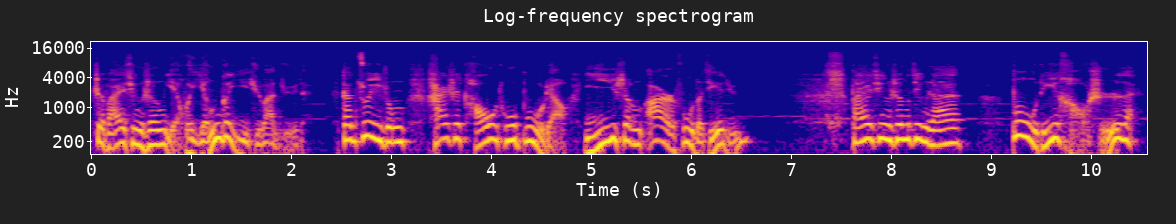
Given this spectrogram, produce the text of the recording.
这白庆生也会赢个一局半局的，但最终还是逃脱不了一胜二负的结局。白庆生竟然不敌好实在，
